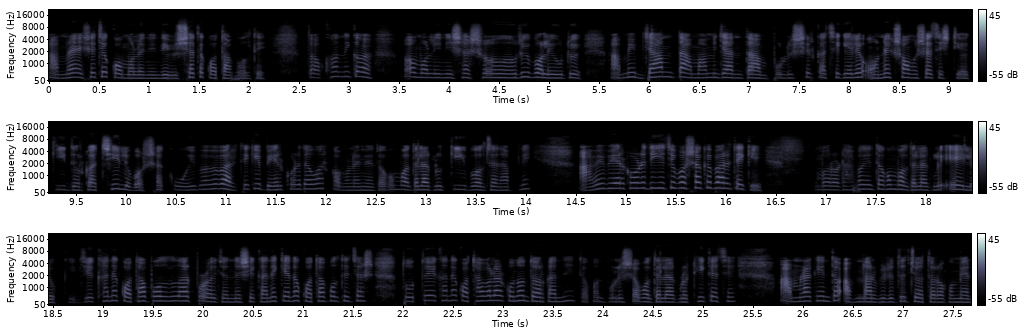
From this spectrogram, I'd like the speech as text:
আমরা এসেছি কমলিনী দেবীর সাথে কথা বলতে।" তখনই ক কমলিনীর শাশুড়ি বলে উঠে, "আমি জানতাম, আমি জানতাম পুলিশের কাছে গেলে অনেক সমস্যার সৃষ্টি হয়। কী দরকার ছিল বর্ষাকে ওইভাবে বাড়ি থেকে বের করে দেওয়ার?" কমলিনী তখন বলতে লাগল, "কি বলছেন আপনি? আমি বের করে দিয়েছি বর্ষাকে বাড়ি থেকে?" বড় ঠাকুরানী তখন বলতে লাগল, "এই লক্ষ্মী যেখানে কথা বলার প্রয়োজন নেই সেখানে কেন কথা বলতে যাস? তোর তো এখানে কথা বলার কোনো দরকার নেই।" তখন পুলিশরা বলতে লাগল, "ঠিক আছে, আমরা কিন্তু আপনার বিরুদ্ধে যত রকমের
